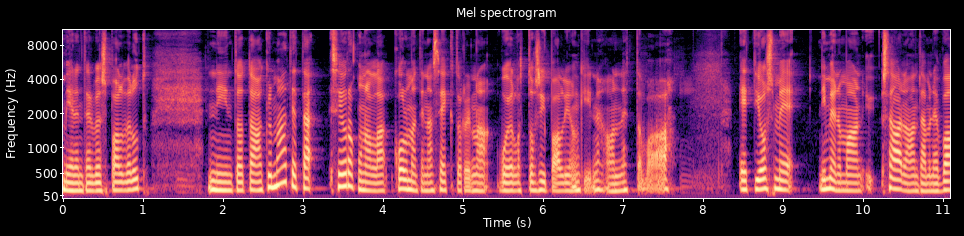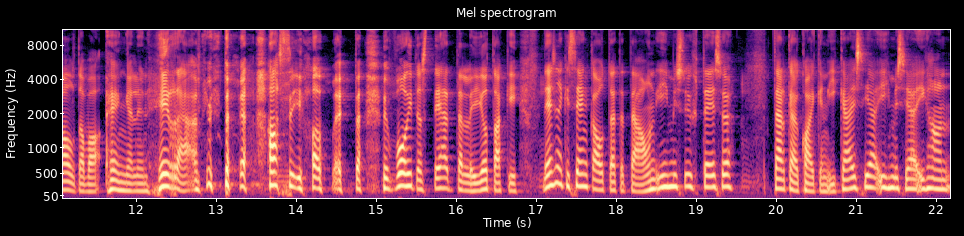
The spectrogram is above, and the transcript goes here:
mielenterveyspalvelut. Niin tota, kyllä mä ajattelin, että seurakunnalla kolmantena sektorina voi olla tosi paljonkin annettavaa. Et jos me nimenomaan saadaan tämmöinen valtava hengellinen herääminen tälle asialle, että me voitaisiin tehdä tälle jotakin. Ensinnäkin sen kautta, että tämä on ihmisyhteisö. Täällä käy kaiken ikäisiä ihmisiä ihan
